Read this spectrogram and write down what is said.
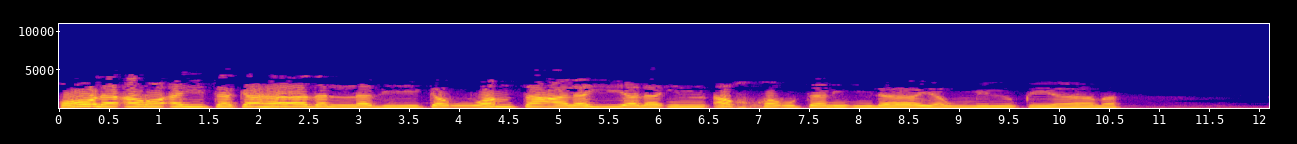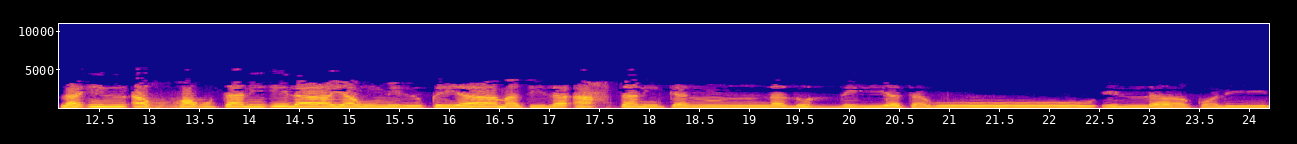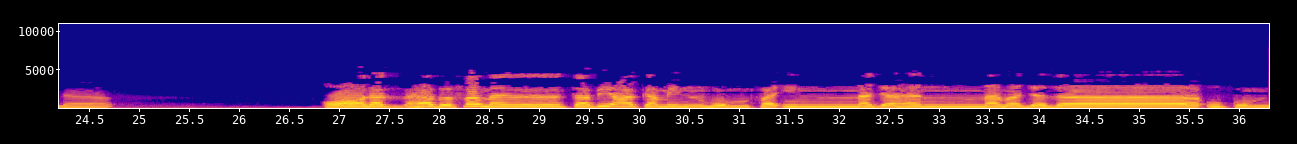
قَالَ أَرَأَيْتَكَ هَذَا الَّذِي كَرَّمْتَ عَلَيَّ لَئِنْ أَخَّرْتَنِ إِلَى يَوْمِ الْقِيَامَةِ؟ لَئِنْ أَخَّرْتَنِ إِلَى يَوْمِ الْقِيَامَةِ لَأَحْتَنِكَنَّ ذُرِّيَّتَهُ إِلَّا قَلِيلًا. قَالَ اذْهَبْ فَمَن تَبِعَكَ مِنْهُمْ فَإِنَّ جَهَنَّمَ جَزَاؤُكُمْ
